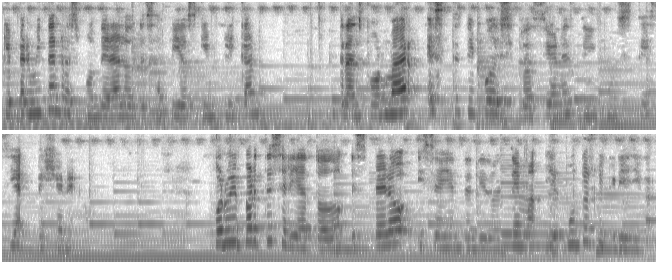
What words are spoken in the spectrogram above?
que permitan responder a los desafíos que implican transformar este tipo de situaciones de injusticia de género. Por mi parte sería todo, espero y se haya entendido el tema y el punto al que quería llegar.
